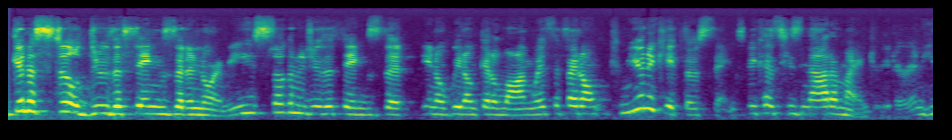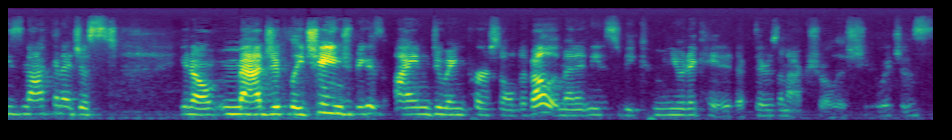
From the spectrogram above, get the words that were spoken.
gonna still do the things that annoy me. He's still gonna do the things that, you know, we don't get along with if I don't communicate those things because he's not a mind reader and he's not gonna just you know magically change because i'm doing personal development it needs to be communicated if there's an actual issue which is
